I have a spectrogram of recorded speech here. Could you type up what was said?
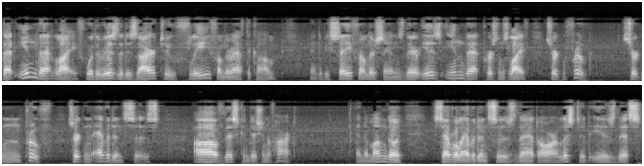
that in that life where there is the desire to flee from the wrath to come and to be saved from their sins, there is in that person's life certain fruit, certain proof, certain evidences of this condition of heart. And among the several evidences that are listed is this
